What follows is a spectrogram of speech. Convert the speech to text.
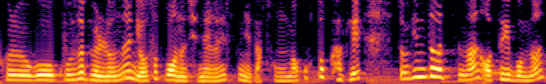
그리고 구술 변론은 여섯 번을 진행을 했습니다. 정말 혹독하게 좀 힘들었지만 어떻게 보면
